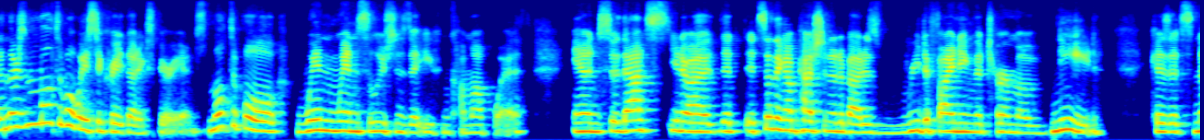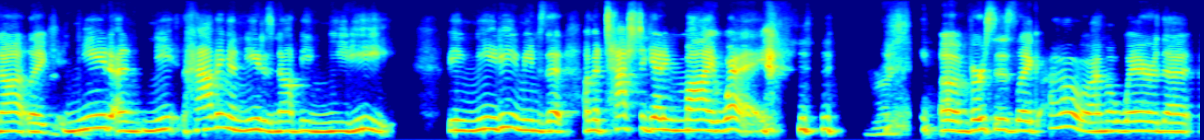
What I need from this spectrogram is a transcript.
then there's multiple ways to create that experience, multiple win-win solutions that you can come up with. And so that's, you know, I, it, it's something I'm passionate about is redefining the term of need because it's not like need and need having a need is not being needy. Being needy means that I'm attached to getting my way. right. um, versus like, oh, I'm aware that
